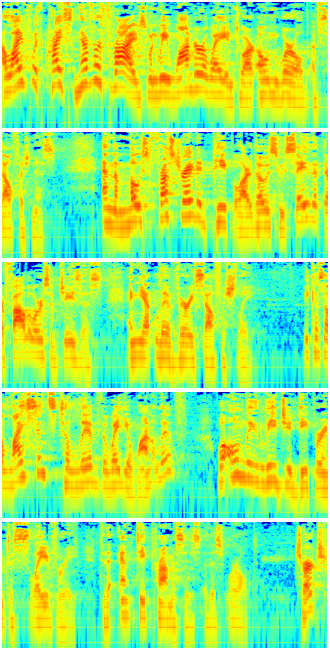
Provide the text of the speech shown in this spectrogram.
A life with Christ never thrives when we wander away into our own world of selfishness. And the most frustrated people are those who say that they're followers of Jesus and yet live very selfishly. Because a license to live the way you want to live will only lead you deeper into slavery to the empty promises of this world. Church,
